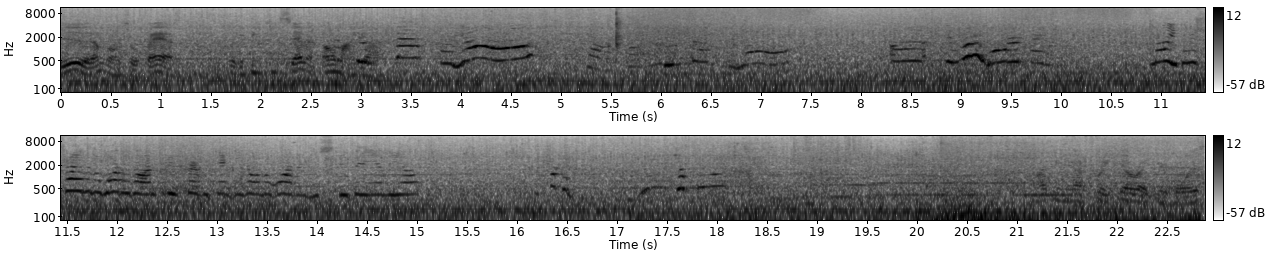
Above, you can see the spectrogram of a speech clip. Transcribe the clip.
Dude, I'm going so fast. Like a BT-7. Oh my god. Uh in real water. No, you can just drive in the water though. I'm pretty sure we can't go in the water, you stupid ambio. Fucking jump in. Got a free kill right here, boys.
